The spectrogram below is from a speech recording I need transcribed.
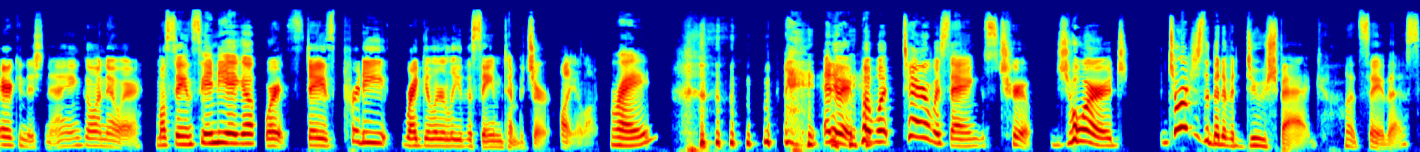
air conditioning. I ain't going nowhere. I'm gonna stay in San Diego, where it stays pretty regularly the same temperature all year long." right? anyway, but what Tara was saying is true. George, George is a bit of a douchebag. Let's say this.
